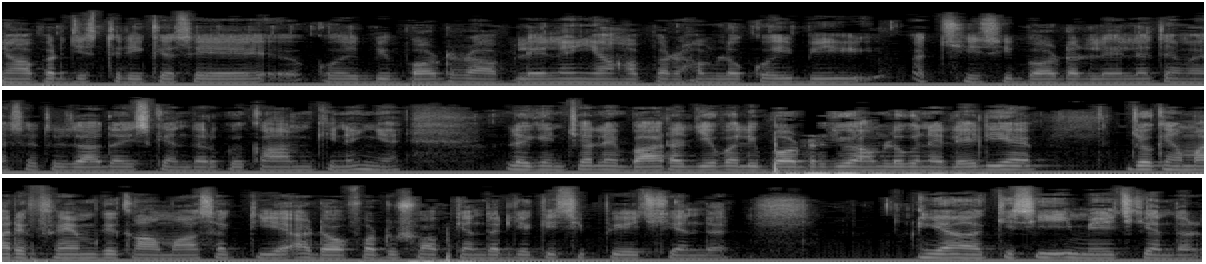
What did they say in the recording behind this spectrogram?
यहाँ पर जिस तरीके से कोई भी बॉर्डर आप ले लें, यहाँ पर हम लोग कोई भी अच्छी सी बॉर्डर ले लेते हैं। वैसे तो ज़्यादा इसके अंदर कोई काम की नहीं है। लेकिन चलें बारह ये वाली बॉर्डर जो हम लोगों ने ले लिया है, जो कि हमारे फ्रेम के काम आ सकती है अडो फोटोशॉप के अंदर या किसी पेज के अंदर या किसी इमेज के अंदर।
